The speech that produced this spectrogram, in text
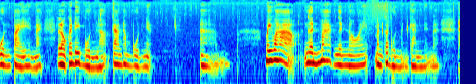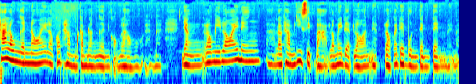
บุญไปเห็นไหมเราก็ได้บุญแล้วการทำบุญเนี่ยไม่ว่าเงินมากเงินน้อย มันก็บุญเหมือนกันเห็นไหมถ้าเราเงินน้อยเราก็ทำกำลังเงินของเราเห็นไหม อย่างเรามีร้อยหนึ่งเราทำยี่สิบบาท เราไม่เดือดร้อนเนี่ยเราก็ได้บุญเต็มๆเห็นไหม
